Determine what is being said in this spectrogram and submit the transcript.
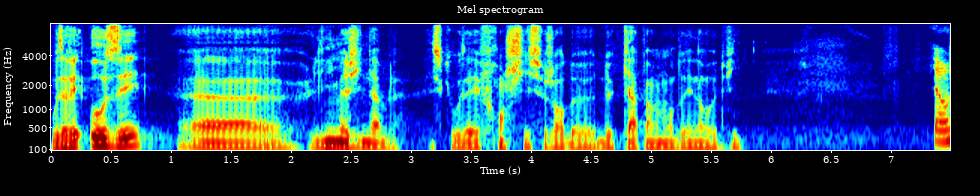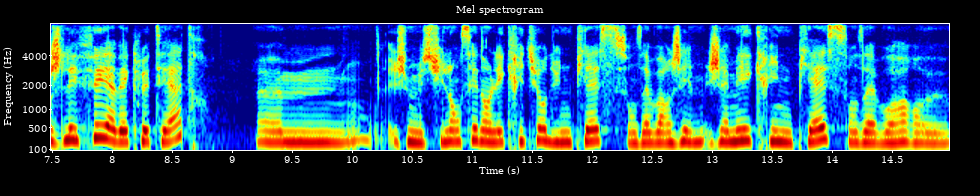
vous avez osé euh, l'inimaginable? Est-ce que vous avez franchi ce genre de, de cap à un moment donné dans votre vie? Alors je l'ai fait avec le théâtre. Je me suis lancée dans l'écriture d'une pièce sans avoir jam- jamais écrit une pièce, sans avoir euh,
